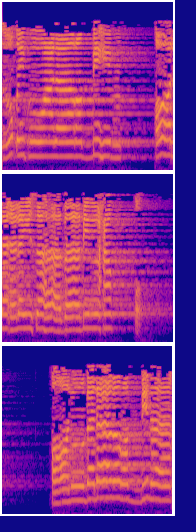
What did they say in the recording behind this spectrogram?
إذ وقفوا على ربهم. قال أليس هذا بالحق؟ قالوا بلى ربنا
